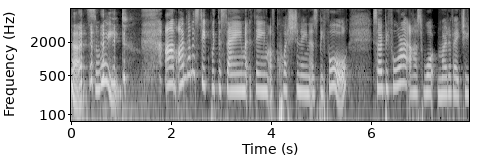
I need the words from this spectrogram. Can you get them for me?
that. Sweet. Um, I'm going to stick with the same theme of questioning as before. So, before I ask what motivates you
